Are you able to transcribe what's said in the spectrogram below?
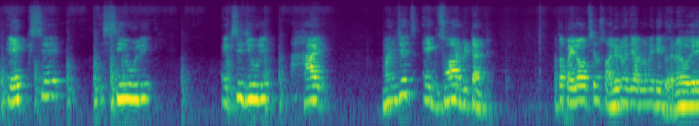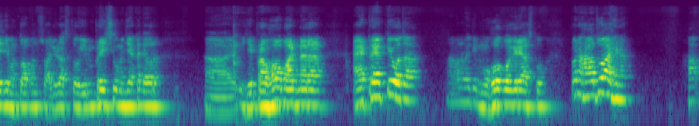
एक्से सिवली एक्से जिवली हाय म्हणजेच एक्झॉर्बिटंट आता पहिला ऑप्शन सॉलिड म्हणजे आपलं माहिती घन वगैरे जे म्हणतो आपण सॉलिड असतो इम्प्रेसिव्ह म्हणजे एखाद्यावर हे प्रभाव पाडणारा अट्रॅक्टिव्ह होता. आम्हाला माहिती मोहक वगैरे असतो. पण हा जो आहे ना हा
